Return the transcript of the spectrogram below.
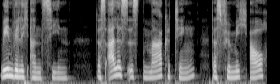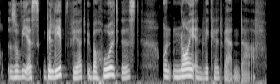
Wen will ich anziehen? Das alles ist Marketing, das für mich auch, so wie es gelebt wird, überholt ist und neu entwickelt werden darf.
